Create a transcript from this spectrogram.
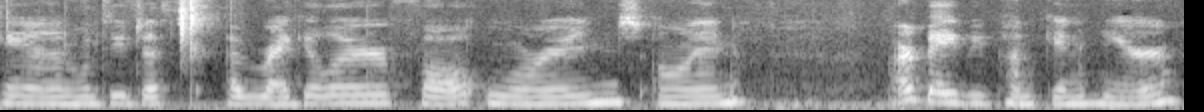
And we'll do just a regular fall orange on our baby pumpkin here.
